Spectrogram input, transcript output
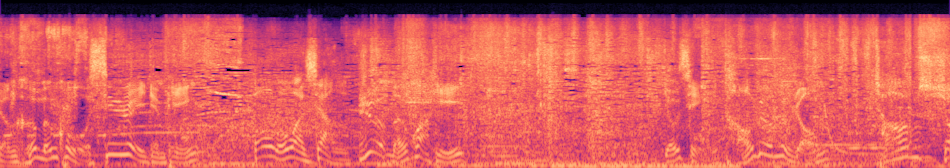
整合门户新锐点评，包罗万象，热门话题。有请陶乐慕容长寿。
